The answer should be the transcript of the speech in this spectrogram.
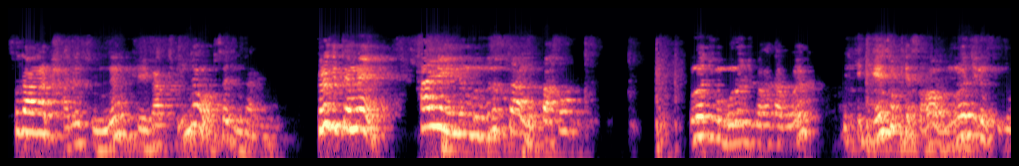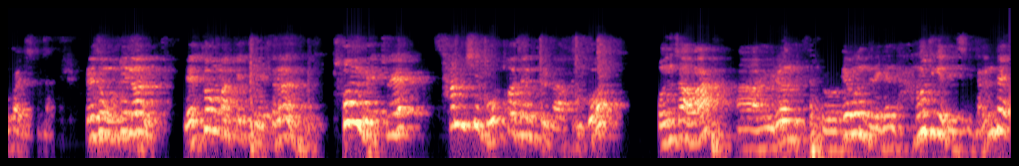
수당을 받을 수 있는 기회가 점점 없어진다는 거예요. 그렇기 때문에 사회에 있는 분들은 수당을 못 받고 무너지고 무너지고 하다 보면 이렇게 계속해서 무너지는 구조가 있습니다. 그래서 우리는 네트워크 마케팅에서는 총 매출의 35%를 가지고 본사와 아, 이런 그 회원들에게 나눠주게 되어 있습니다. 근데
